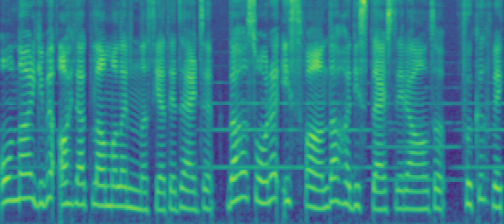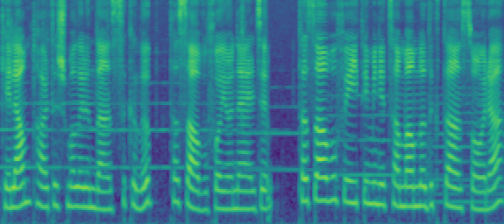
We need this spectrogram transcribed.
onlar gibi ahlaklanmalarını nasihat ederdi. Daha sonra İsfahan'da hadis dersleri aldı. Fıkıh ve kelam tartışmalarından sıkılıp tasavvufa yöneldi. Tasavvuf eğitimini tamamladıktan sonra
